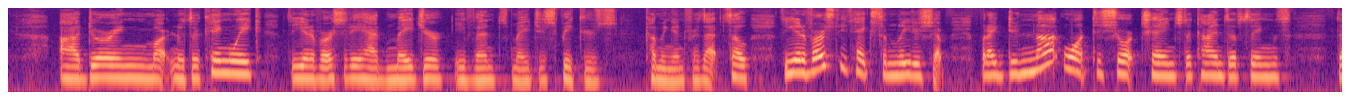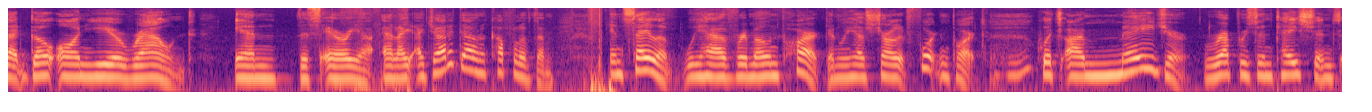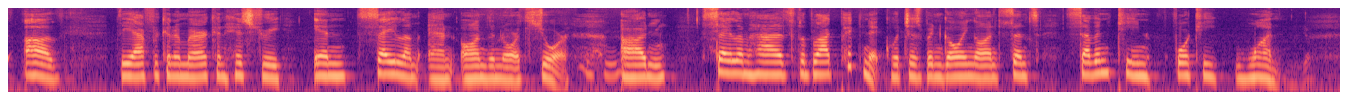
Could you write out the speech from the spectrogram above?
Uh, during Martin Luther King week, the university had major events, major speakers coming in for that. So the university takes some leadership, but I do not want to shortchange the kinds of things that go on year round in this area. And I, I jotted down a couple of them. In Salem, we have Remond Park and we have Charlotte Forten Park, which are major representations of the African American history in Salem and on the North Shore. Um, Salem has the Black Picnic, which has been going on since 1741.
